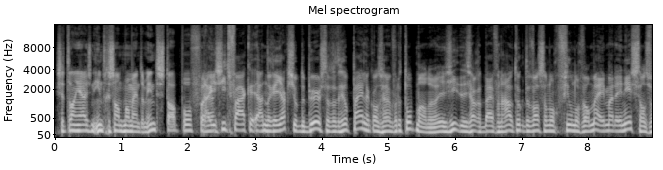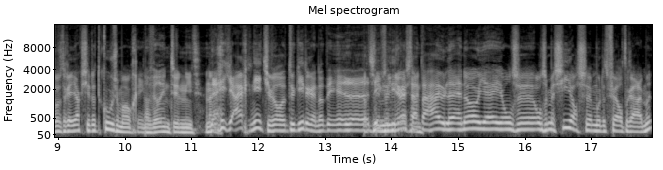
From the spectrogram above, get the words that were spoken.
Is het dan juist een interessant moment om in te stappen? Of, Nou, eh, je ziet vaak aan de reactie op de beurs dat het heel pijnlijk kan zijn voor de topmannen. Je, ziet, je zag het bij Van Hout ook, dat was er nog, viel nog wel mee. Maar in eerste instantie was de reactie dat de koers omhoog ging. dat wil je natuurlijk niet. Nee, je eigenlijk niet. Je wil natuurlijk iedereen dat, uh, ze het liefst dat iedereen zijn. staat te huilen en oh jee, onze, onze Messias eh, moet het veld ruimen.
